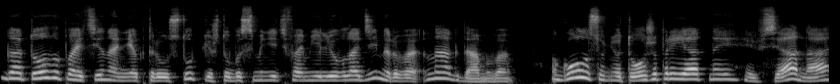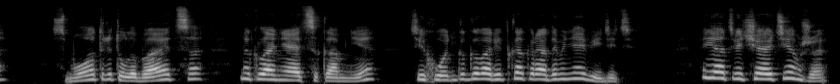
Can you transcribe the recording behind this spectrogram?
Готова пойти на некоторые уступки, чтобы сменить фамилию Владимирова на Агдамова. Голос у нее тоже приятный, и вся она. Смотрит, улыбается, наклоняется ко мне, тихонько говорит, как рада меня видеть. Я отвечаю тем же,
